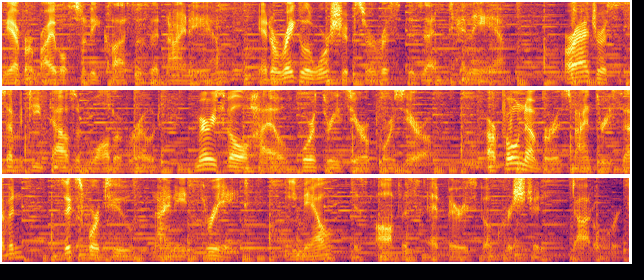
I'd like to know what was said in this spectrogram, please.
We have our Bible study classes at 9 a.m., and our regular worship service is at 10 a.m. Our address is 17,000 Waldo Road, Marysville, Ohio 43040. Our phone number is 937 642 9838. Email is office at marysvillechristian.org.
